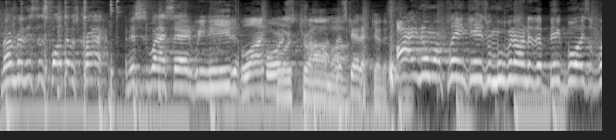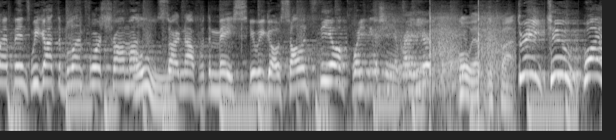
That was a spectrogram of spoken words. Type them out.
Remember, this is the spot that was cracked. And this is when I said we need blunt force, Force trauma. Let's get it. Let's get it. All right, no more playing games. We're moving on to the big boys of weapons. We got the blunt force trauma. Oh. Starting off with the mace. Here we go. Solid steel. What do you think I should have? Right here? Oh, that's a good spot. Three, two, one.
